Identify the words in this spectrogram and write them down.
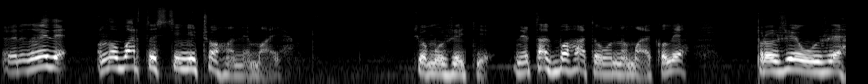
Розумієте, воно вартості нічого не має в цьому житті. Не так багато воно має. Коли прожив уже,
